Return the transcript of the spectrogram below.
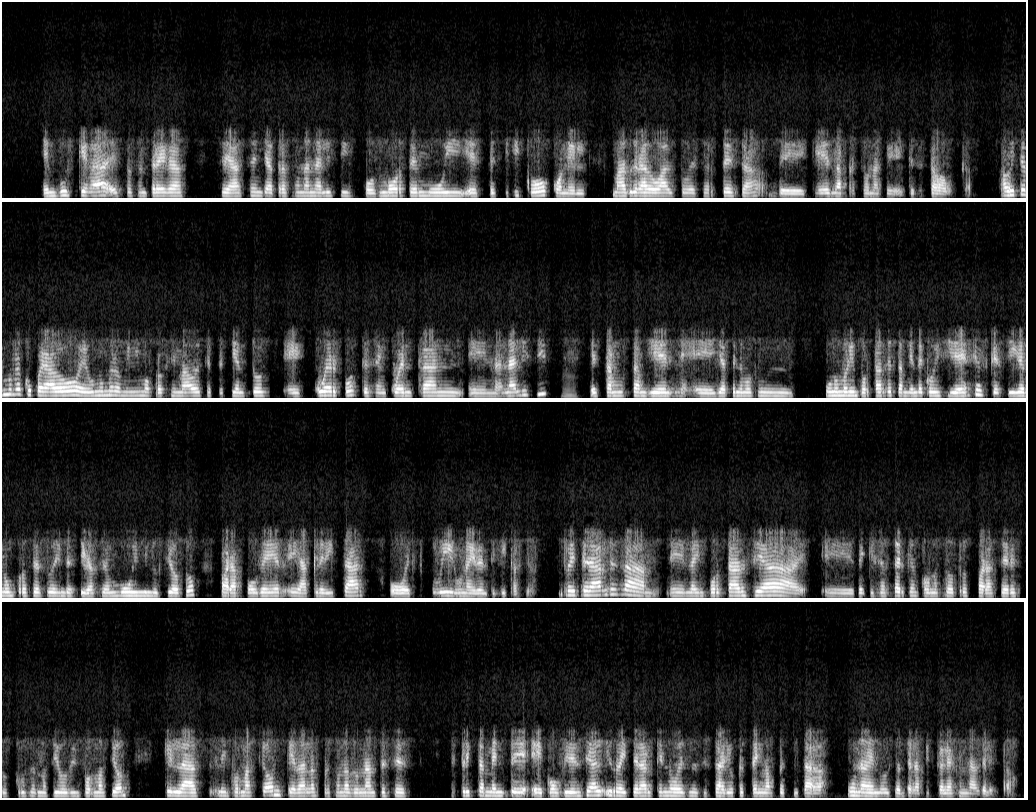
en búsqueda. Estas entregas se hacen ya tras un análisis post-mortem muy específico con el más grado alto de certeza de que es la persona que se estaba buscando. Ahorita hemos recuperado eh, un número mínimo aproximado de 700 eh, cuerpos que se encuentran en análisis. Mm. Estamos también, eh, ya tenemos un, un, número importante también de coincidencias que siguen un proceso de investigación muy minucioso para poder acreditar o excluir una identificación. Reiterarles la, la importancia de que se acerquen con nosotros para hacer estos cruces masivos de información que las, la información que dan las personas donantes es estrictamente eh, confidencial y reiterar que no es necesario que tengan presentada una denuncia ante la Fiscalía General del Estado.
